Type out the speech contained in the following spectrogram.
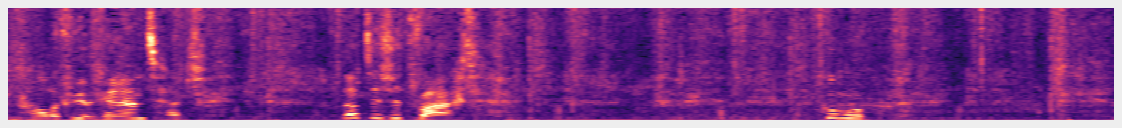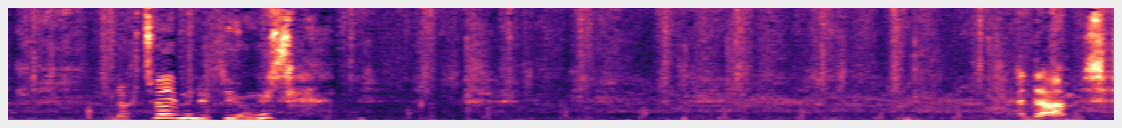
een half uur gerend hebt. Dat is het waard. Kom op. Nog twee minuten, jongens. En dames.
